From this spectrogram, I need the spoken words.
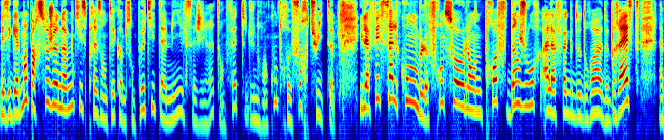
mais également par ce jeune homme qui se présentait comme son petit ami. Il s'agirait en fait d'une rencontre fortuite. Il a fait sale comble. François Hollande, prof d'un jour à la fac de droit de Brest. La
